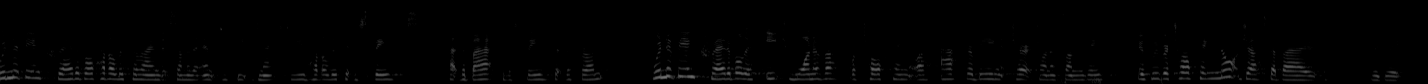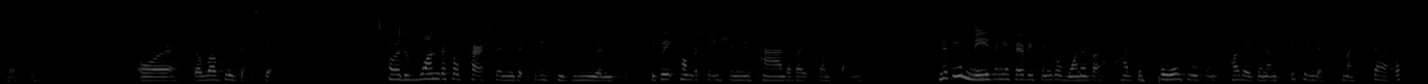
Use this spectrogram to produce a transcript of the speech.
Wouldn't it be incredible? Have a look around at some of the empty seats next to you. Have a look at the space at the back, the space at the front. Wouldn't it be incredible if each one of us were talking after being at church on a Sunday, if we were talking not just about the great coffee or the lovely biscuits or the wonderful person that greeted you and the great conversation you had about something? Wouldn't it be amazing if every single one of us had the boldness and courage, and I'm speaking this to myself,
